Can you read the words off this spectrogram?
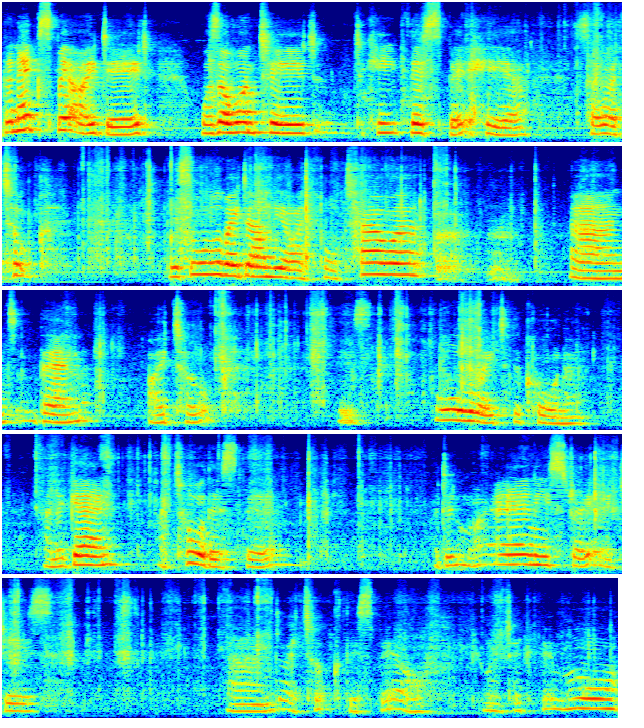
The next bit I did was I wanted to keep this bit here. So I took this all the way down the Eiffel Tower and then I took this all the way to the corner. And again, I tore this bit. I didn't want any straight edges and I took this bit off. If you want to take a bit more,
